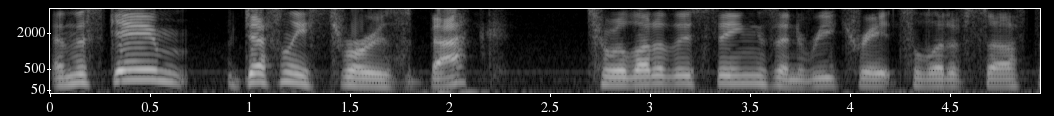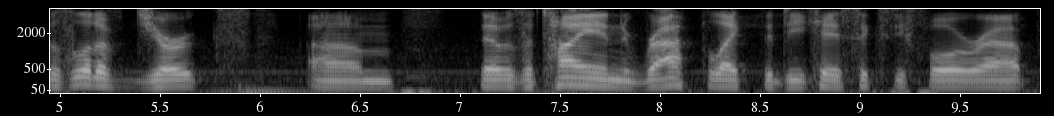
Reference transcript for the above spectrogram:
and this game definitely throws back to a lot of those things and recreates a lot of stuff. There's a lot of jokes. Um, there was a tie-in rap like the DK64 rap.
